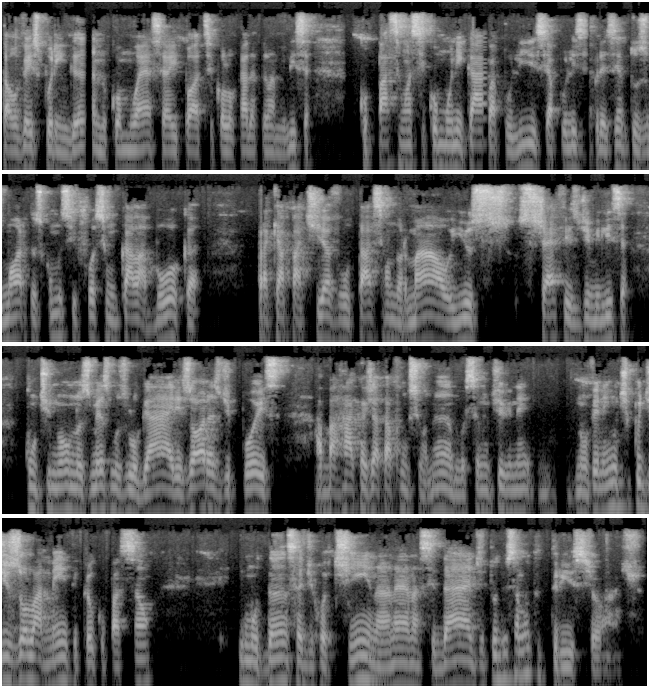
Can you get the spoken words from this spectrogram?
talvez por engano, como essa é a hipótese colocada pela milícia, passam a se comunicar com a polícia, a polícia apresenta os mortos como se fosse um cala-boca para que a apatia voltasse ao normal e os chefes de milícia continuam nos mesmos lugares, horas depois a barraca já está funcionando, você não, tive nem, não vê nenhum tipo de isolamento e preocupação e mudança de rotina né, na cidade, tudo isso é muito triste, eu acho.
